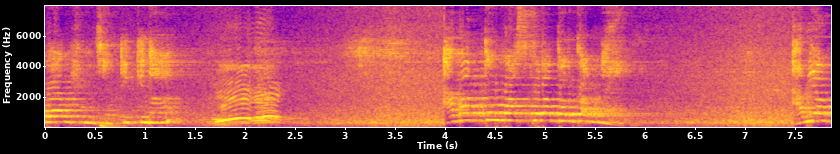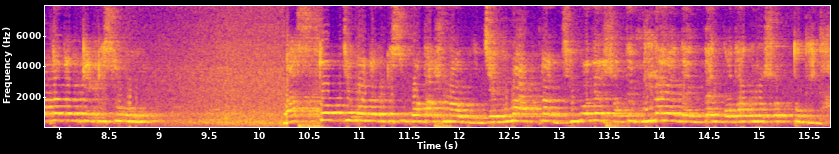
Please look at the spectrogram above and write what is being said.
বয়ান ঠিক কিনা? আমার তো করার দরকার আমি আপনাদেরকে কিছু বাস্তব জীবনের কিছু কথা শোনাবো, যেগুলো আপনার জীবনের সাথে মিলাইয়া দেখবেন কথাগুলো সত্য কিনা।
